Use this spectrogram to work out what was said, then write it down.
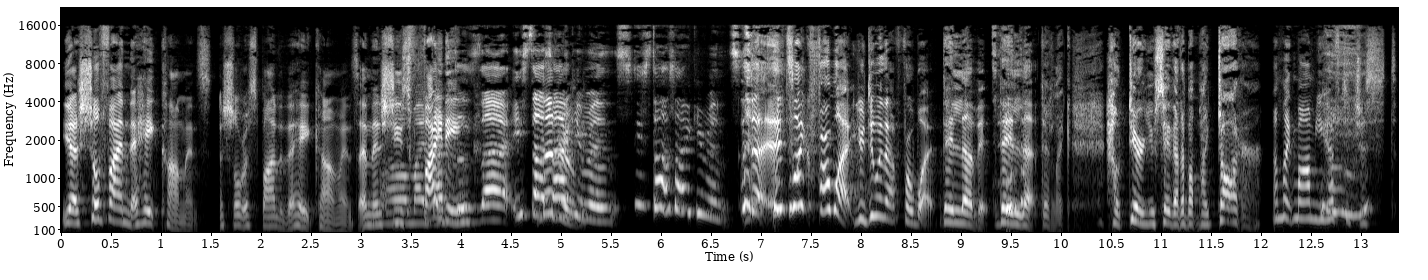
Yeah, she'll find the hate comments and she'll respond to the hate comments, and then she's Oh, my dad fighting. does that. He starts Literally. arguments. He starts arguments. it's like for what? You're doing that for what? They love it. They love. They're like, how dare you say that about my daughter? I'm like, mom, you have to just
